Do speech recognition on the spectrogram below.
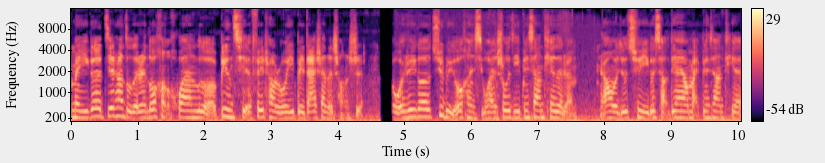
每一个街上走的人都很欢乐，并且非常容易被搭讪的城市。我是一个去旅游很喜欢收集冰箱贴的人。然后我就去一个小店要买冰箱贴，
